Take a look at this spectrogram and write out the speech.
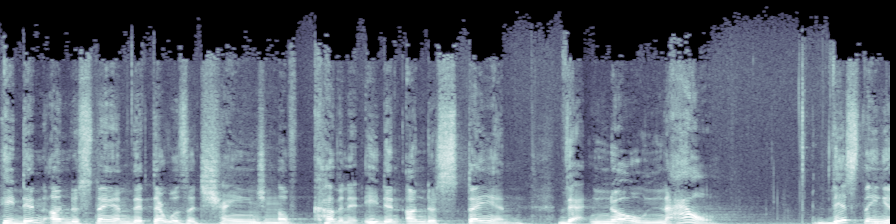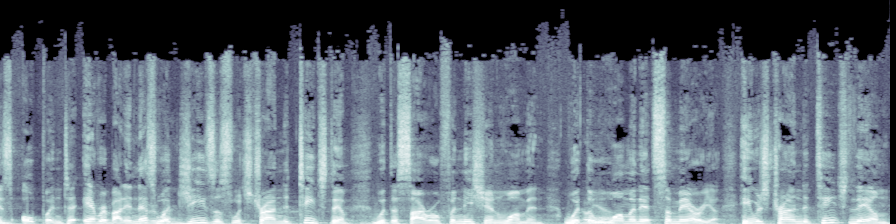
he didn't understand that there was a change mm-hmm. of covenant. He didn't understand that no, now this thing is mm-hmm. open to everybody. And that's what Jesus was trying to teach them mm-hmm. with the Syrophoenician woman, with oh, the yeah. woman at Samaria. He was trying to teach them,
